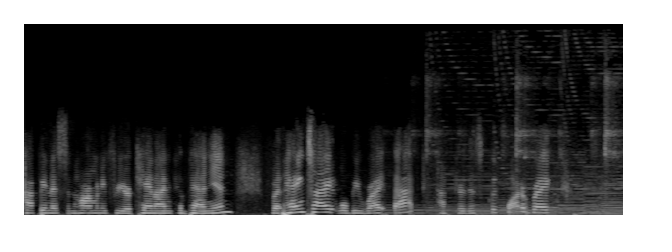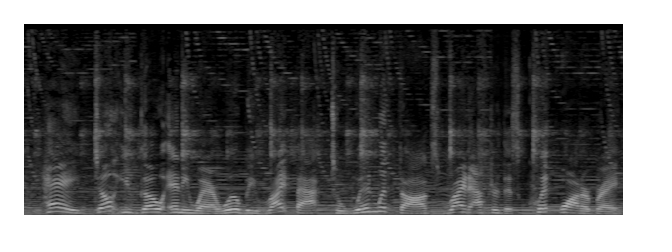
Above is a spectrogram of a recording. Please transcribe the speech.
Happiness, and Harmony for Your Canine Companion. But hang tight, we'll be right back after this quick water break. Hey, don't you go anywhere. We'll be right back to Win with Dogs right after this quick water break.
